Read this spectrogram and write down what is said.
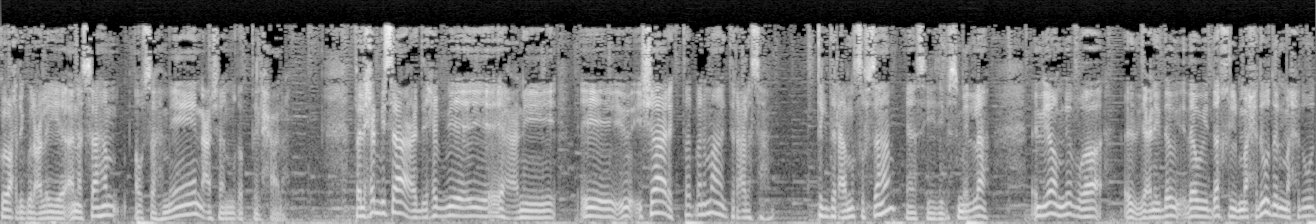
كل واحد يقول علي أنا سهم أو سهمين عشان نغطي الحالة. فاللي يحب يساعد يحب يعني يشارك طيب أنا ما أقدر على سهم. تقدر على نصف سهم يا سيدي بسم الله. اليوم نبغى يعني ذوي دخل محدود المحدود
